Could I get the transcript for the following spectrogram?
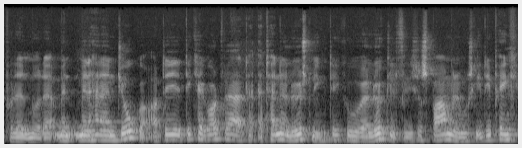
på den måde der. Men, men han er en joker, og det, det kan godt være, at, at han er løsning. Det kunne være lykkeligt, fordi så sparer man måske de penge.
